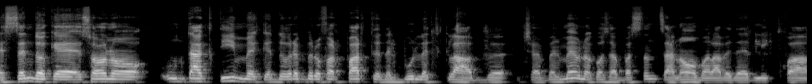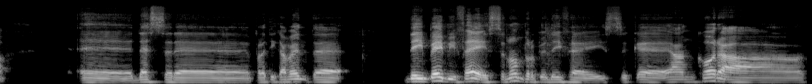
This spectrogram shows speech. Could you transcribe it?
essendo che sono un tag team che dovrebbero far parte del Bullet Club, cioè per me è una cosa abbastanza anomala vederli qua eh, ed essere praticamente dei baby face, non proprio dei face, che è ancora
